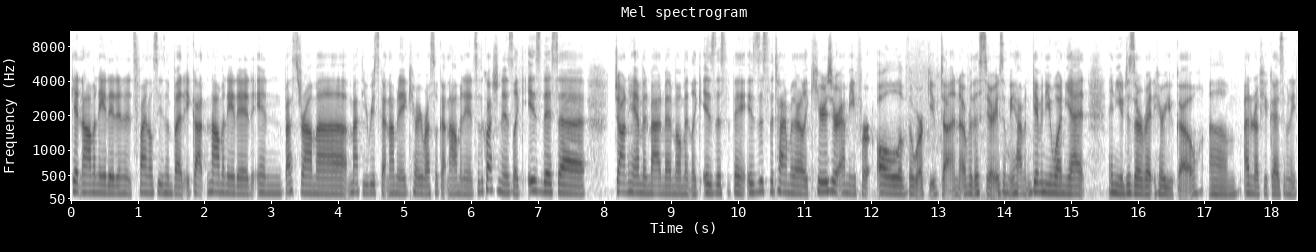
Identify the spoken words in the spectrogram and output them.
get nominated in its final season, but it got nominated in Best Drama. Matthew Rhys got nominated, Keri Russell got nominated. So the question is, like, is this a John Hammond Mad Men moment? Like, is this the thing? Is this the time where they're like, here's your Emmy for all of the work you've done over this series, and we haven't given you one yet, and you deserve it. Here you go. Um, I don't know if you guys have any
